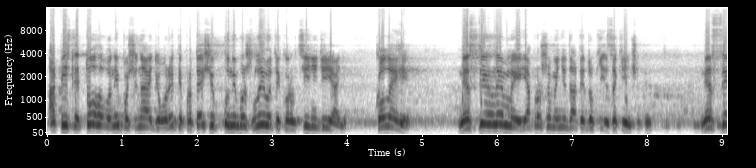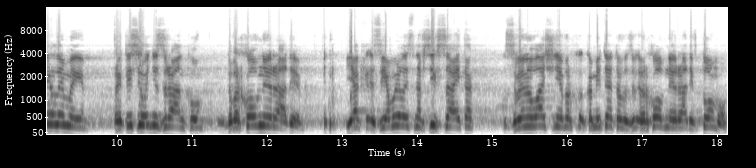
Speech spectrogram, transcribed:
А після того вони починають говорити про те, щоб унеможливити корупційні діяння. Колеги, не встигли ми, я прошу мені дати закінчити. Не встигли ми прийти сьогодні зранку до Верховної Ради, як з'явилось на всіх сайтах звинувачення комітету Верховної Ради в тому,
